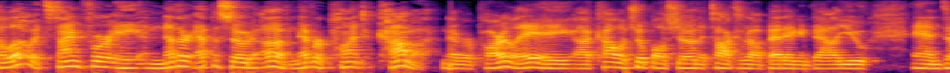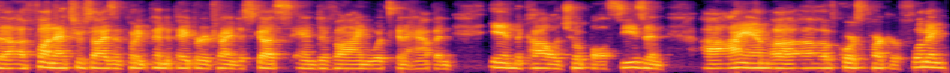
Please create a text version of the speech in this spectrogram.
Hello, it's time for a, another episode of Never Punt, comma, Never Parlay, a, uh, college football show that talks about betting and value and uh, a fun exercise in putting pen to paper to try and discuss and divine what's going to happen in the college football season. Uh, I am, uh, uh, of course, Parker Fleming.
